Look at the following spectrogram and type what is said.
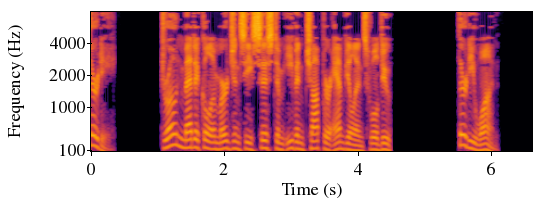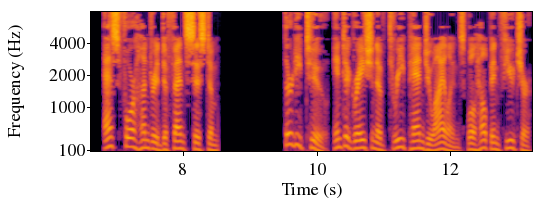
30. Drone medical emergency system even chopper ambulance will do 31. S-400 defense system 32. Integration of three Panju islands will help in future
